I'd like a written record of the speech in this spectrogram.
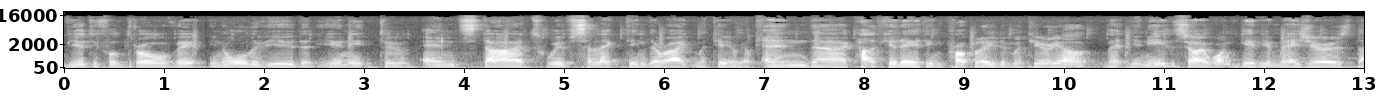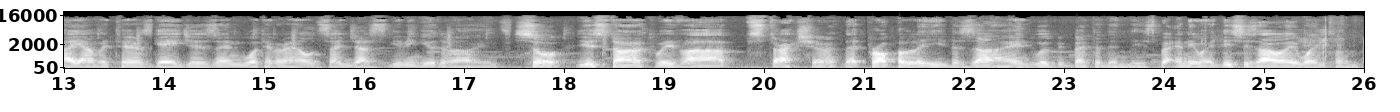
beautiful draw of it in all the view that you need to, and start with selecting the right material and uh, calculating properly the material that you need. So I won't give you measures, diameters, gauges, and whatever else. I'm just giving you the lines. So you start with a structure that properly designed will be better than this. But anyway, this is how I went on.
